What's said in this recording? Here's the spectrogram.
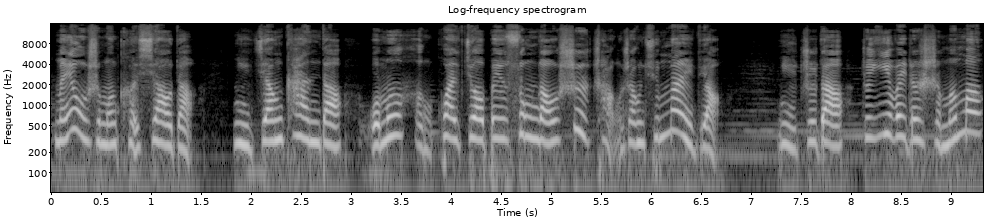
没有什么可笑的。你将看到我们很快就要被送到市场上去卖掉。你知道这意味着什么吗？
